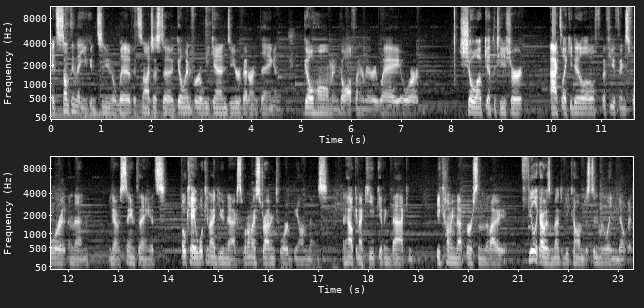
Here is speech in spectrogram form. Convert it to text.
It's something that you continue to live. It's not just to go in for a weekend, do your veteran thing, and go home and go off on your merry way, or show up, get the t shirt, act like you did a, little, a few things for it, and then, you know, same thing. It's okay, what can I do next? What am I striving toward beyond this? And how can I keep giving back and becoming that person that I feel like I was meant to become, just didn't really know it.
